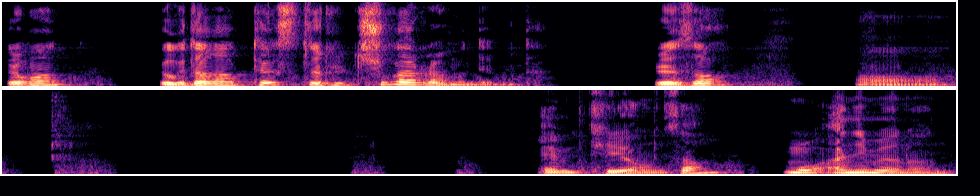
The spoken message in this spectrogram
그러면 여기다가 텍스트를 추가를 하면 됩니다. 그래서 어, MT 영상 뭐 아니면은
